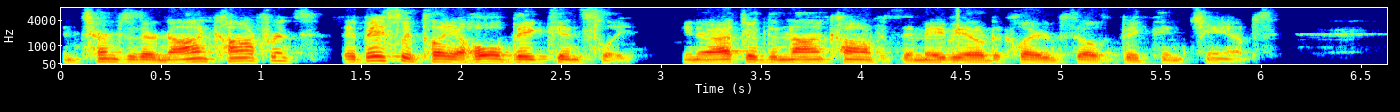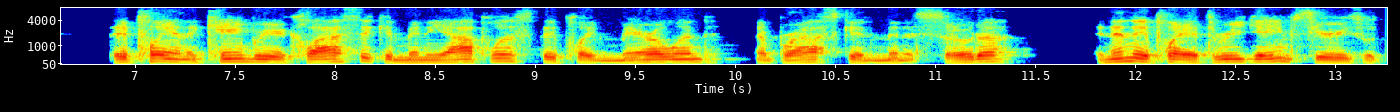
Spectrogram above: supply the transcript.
In terms of their non-conference, they basically play a whole Big Ten slate. You know, after the non-conference, they may be able to declare themselves Big Ten champs. They play in the Cambria Classic in Minneapolis. They play Maryland, Nebraska, and Minnesota. And then they play a three game series with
